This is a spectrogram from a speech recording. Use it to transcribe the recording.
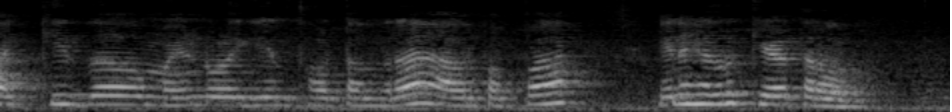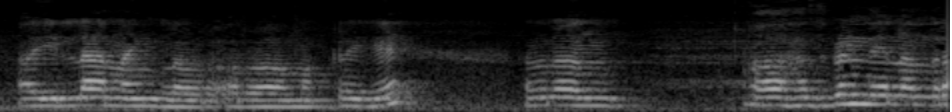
ಅಕ್ಕಿದ ಮೈಂಡ್ ಒಳಗೆ ಏನ್ ಥಾಟ್ ಅಂದ್ರ ಅವ್ರ ಪಪ್ಪ ಏನೇ ಹೇಳಿದ್ರು ಕೇಳ್ತಾರ ಅವರು. ಇಲ್ಲ ಅನ್ನಂಗಿಲ್ಲ ಅವ್ರು, ಅವ್ರ ಮಕ್ಕಳಿಗೆ. ಅಂದ್ರೆ ಹಸ್ಬೆಂಡ್ ಏನಂದ್ರ,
